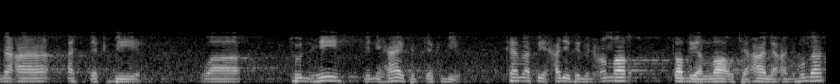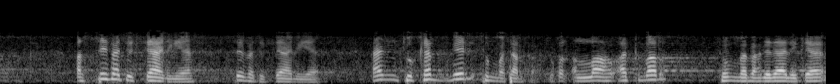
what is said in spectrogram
مع التكبير وتنهيه بنهاية التكبير كما في حديث ابن عمر رضي الله تعالى عنهما. الصفة الثانية الصفة الثانية أن تكبر ثم ترفع تقول الله أكبر ثم بعد ذلك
